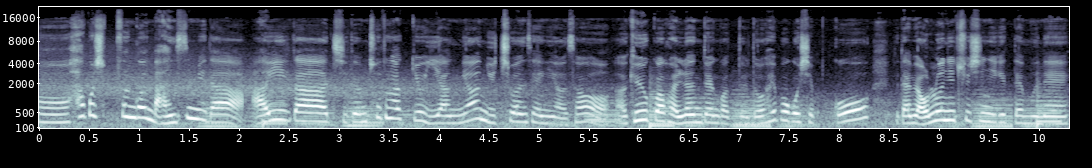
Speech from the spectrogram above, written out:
어, 하고 싶은 건 많습니다. 아이가 지금 초등학교 2학년 유치원생이어서 어, 교육과 관련된 것들도 해보고 싶고, 그 다음에 언론인 출신이기 때문에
